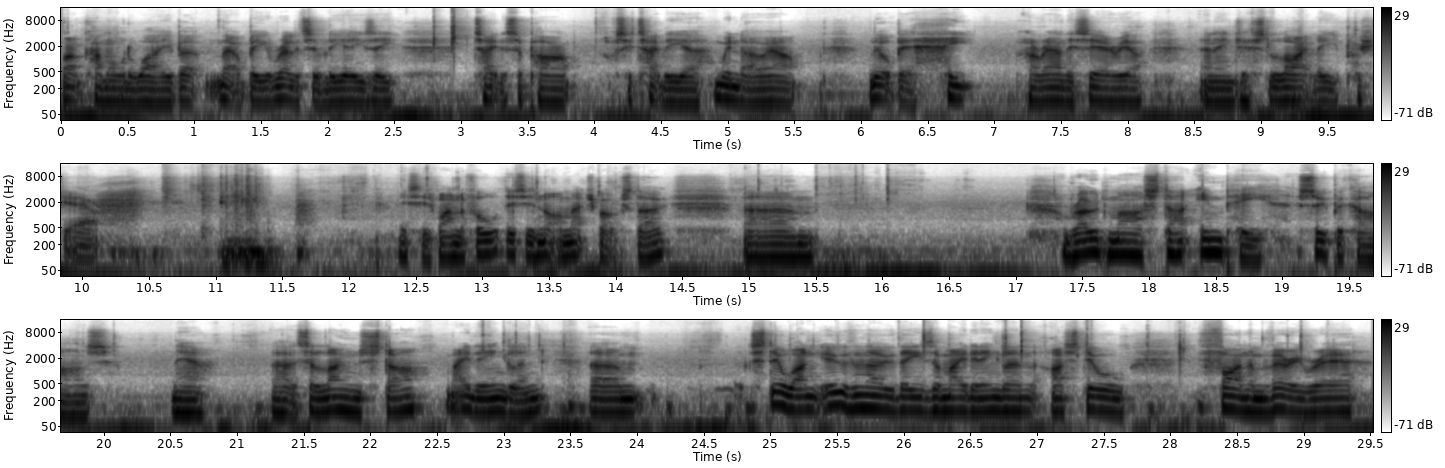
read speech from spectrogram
won't come all the way, but that'll be relatively easy. Take this apart, obviously take the uh, window out, a little bit of heat around this area, and then just lightly push it out. This is wonderful. This is not a matchbox though. Um, Roadmaster Impy supercars. Now, uh, it's a Lone Star, made in England. Um, still one, even though these are made in England, I still find them very rare.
